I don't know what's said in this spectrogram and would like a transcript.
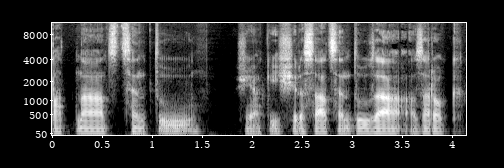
15 centů, že nějakých 60 centů za, za rok.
